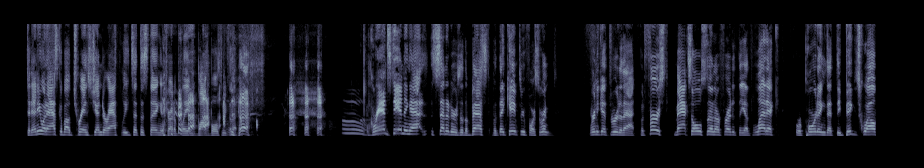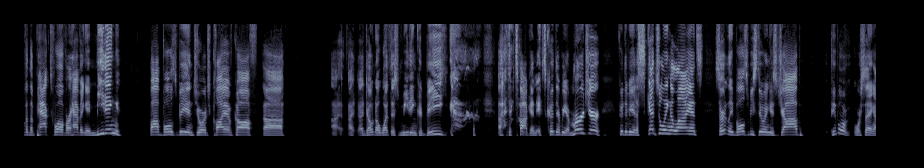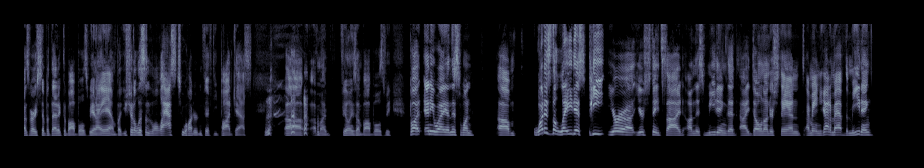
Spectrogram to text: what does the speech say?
Did anyone ask about transgender athletes at this thing and try to blame Bob Bowlesby for that? grandstanding at- senators are the best, but they came through for us. So we're we're going to get through to that. But first, Max Olson, our friend at the Athletic, reporting that the Big 12 and the Pac 12 are having a meeting. Bob Bowlesby and George Kliavkoff. Uh, I, I I don't know what this meeting could be. uh, they're talking. It's could there be a merger? Could there be a scheduling alliance? Certainly, Bowlesby's doing his job people were, were saying I was very sympathetic to Bob Bowlesby, and I am, but you should have listened to the last 250 podcasts uh, of my feelings on Bob Bowlesby. But anyway, in this one, um, what is the latest, Pete? You're uh, you're stateside on this meeting that I don't understand. I mean, you got to have the meeting,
